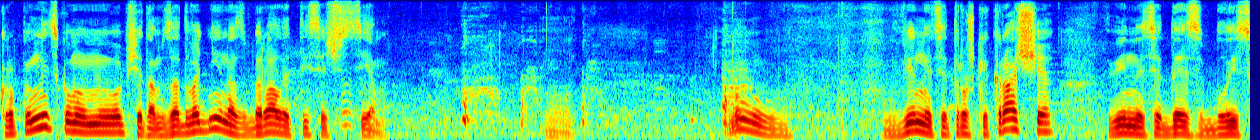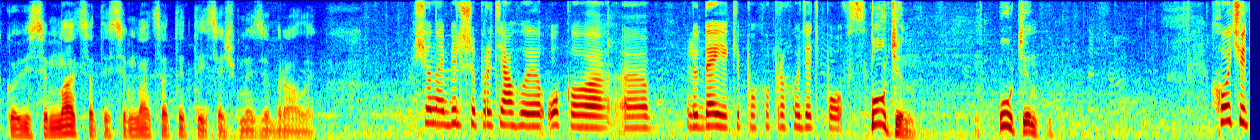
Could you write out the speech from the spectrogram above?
Кропивницькому ми взагалі там за два дні назбирали тисяч сім. Ну, в Вінниці трошки краще. В Вінниці десь близько 18-17 тисяч ми зібрали. Що найбільше притягує око е, людей, які проходять повз? Путін! Путін! Хочуть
